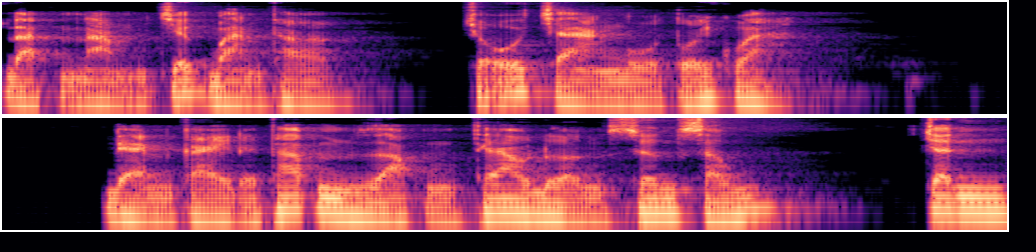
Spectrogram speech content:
đặt nằm trước bàn thờ, chỗ chàng ngủ tối qua. Đèn cày được thắp dọc theo đường xương sống, chân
